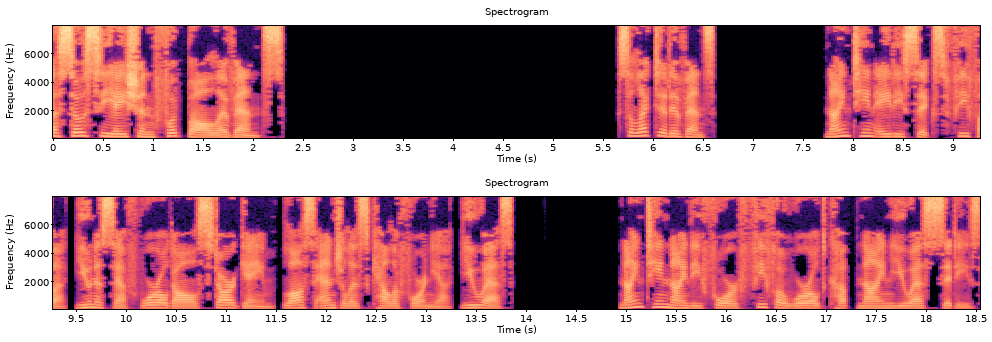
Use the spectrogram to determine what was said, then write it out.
Association football events. Selected events 1986 FIFA – UNICEF World All-Star Game, Los Angeles, California, U.S. 1994 FIFA World Cup 9 U.S. cities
